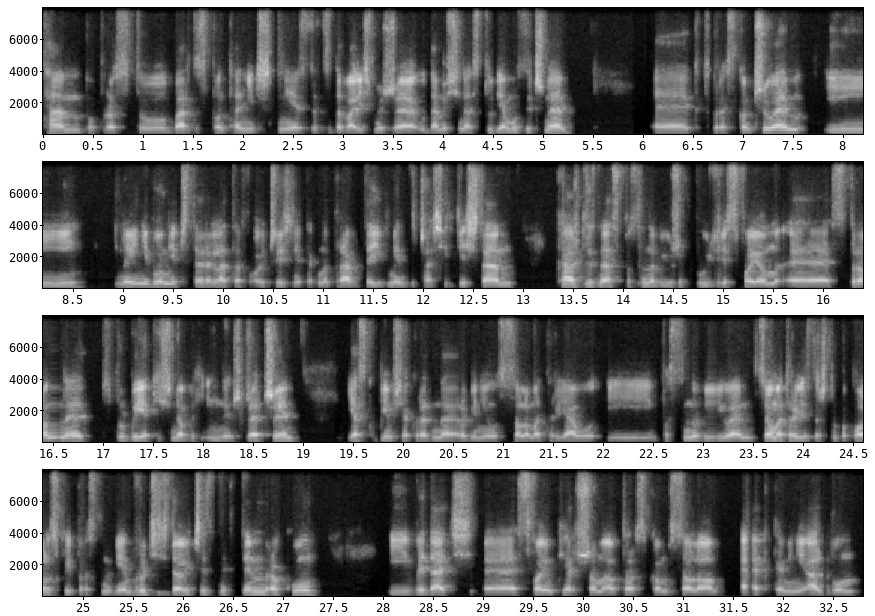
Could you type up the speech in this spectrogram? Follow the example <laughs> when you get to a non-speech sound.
Tam po prostu bardzo spontanicznie zdecydowaliśmy, że udamy się na studia muzyczne, które skończyłem i no i nie było mnie 4 lata w ojczyźnie tak naprawdę i w międzyczasie gdzieś tam każdy z nas postanowił, że pójdzie swoją e, stronę, spróbuje jakichś nowych, innych rzeczy. Ja skupiłem się akurat na robieniu solo materiału i postanowiłem, cały materiał jest zresztą po polsku i postanowiłem wrócić do ojczyzny w tym roku i wydać e, swoją pierwszą autorską solo epkę, mini album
